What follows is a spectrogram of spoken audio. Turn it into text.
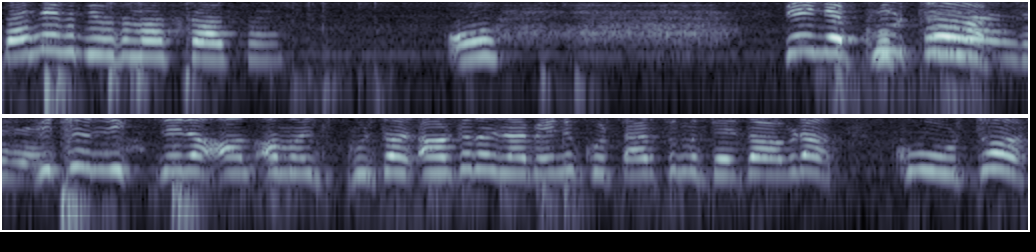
Ben de gidiyordum az kalsın. Of. Zeynep kurtar. Bütün riskleri al ama kurtar. Arkadaşlar beni kurtarsın mı tezahürat? Kurtar.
